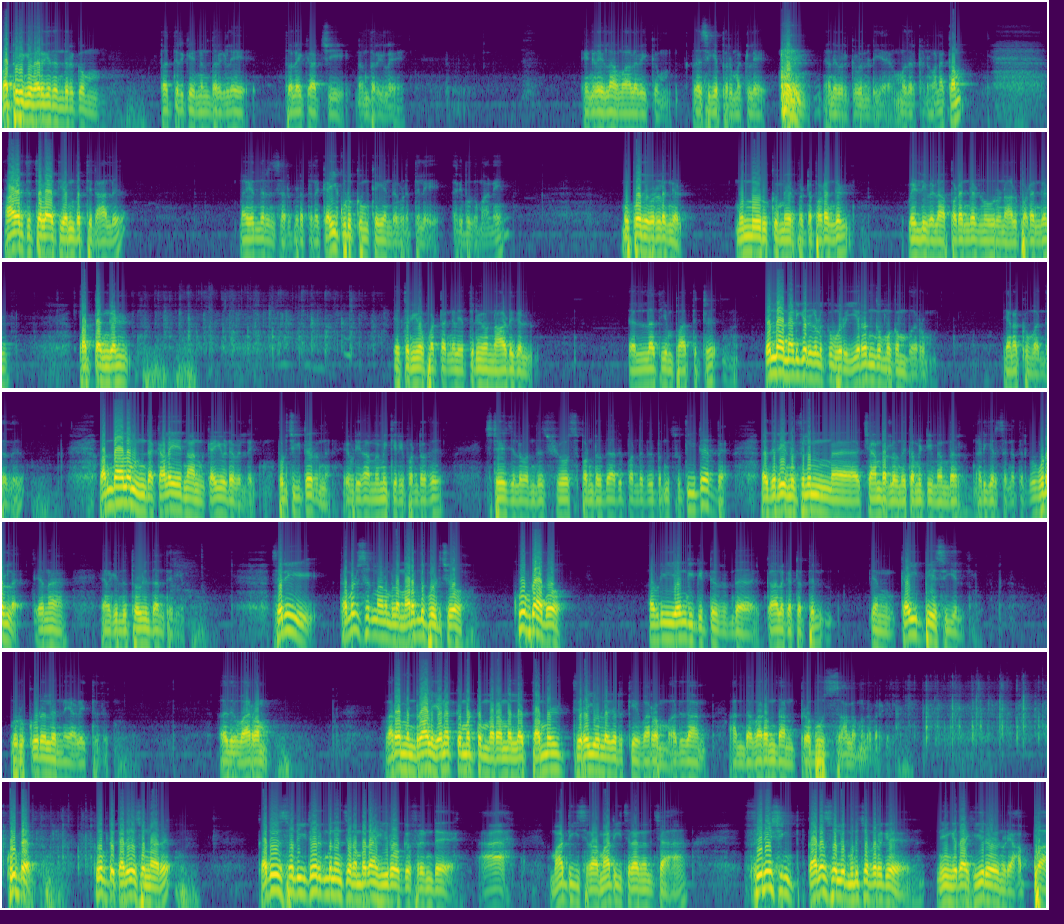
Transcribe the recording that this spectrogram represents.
மற்றும் இங்கே வருகை தந்திருக்கும் பத்திரிகை நண்பர்களே தொலைக்காட்சி நண்பர்களே எங்களை எல்லாம் வாழ வைக்கும் ரசிக பெருமக்களே அனைவருக்கும் என்னுடைய முதற்கண வணக்கம். ஆயிரத்தி தொள்ளாயிரத்தி எண்பத்தி நாலு மகேந்திரன் சார் படத்தில் கை கொடுக்கும் கை என்ற படத்திலே அறிமுகமானேன். முப்பது வருடங்கள் முந்நூறுக்கும் மேற்பட்ட படங்கள் வெள்ளி விழா படங்கள் நூறு நாள் படங்கள் பட்டங்கள் எத்தனையோ பட்டங்கள் எத்தனையோ நாடுகள் எல்லாத்தையும் பார்த்துட்டு எல்லா நடிகர்களுக்கும் ஒரு இறங்கு முகம் வரும் எனக்கும் வந்தது. வந்தாலும் இந்த கலையை நான் கைவிடவில்லை. பிடிச்சிக்கிட்டே இருந்தேன். எப்படி நான் மிமிக்கிரி பண்ணுறது ஸ்டேஜில் வந்து ஷோஸ் பண்ணுறது அது பண்ணுறது பண்ணி சுற்றிக்கிட்டே இருப்பேன். அது திடீர்னு ஃபிலிம் சேம்பரில் வந்து கமிட்டி மெம்பர் நடிகர் சங்கத்திற்கு விடலை. ஏன்னா எனக்கு இந்த தொழில் தான் தெரியும். சரி தமிழ் சினிமா நம்மளை மறந்து போயிடுச்சோ? கூப்பிடாதோ? அப்படி இயங்கிக்கிட்டு இருந்த காலகட்டத்தில் என் கைபேசியில் ஒரு குரல் என்னை அழைத்தது. அது வரம். வரம் என்றால் எனக்கு மட்டும் வரம் அல்ல தமிழ் திரையுலகிற்கே வரம். அதுதான் அந்த வரம் தான் பிரபு சாலமன் அவர்கள். கூப்பிட்டார். கூப்பிட்டு கதையை சொன்னார். கதையை சொல்லிக்கிட்டே இருக்கும்போது நினச்சேன் நம்ம தான் ஹீரோவுக்கு ஃப்ரெண்டு ஆ மாட்டிக்கிச்சிரா மாட்டிக்கிச்சுரா நினச்சா ஃபினிஷிங் கதை சொல்லி முடித்த பிறகு நீங்கள் தான் ஹீரோயினுடைய அப்பா.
